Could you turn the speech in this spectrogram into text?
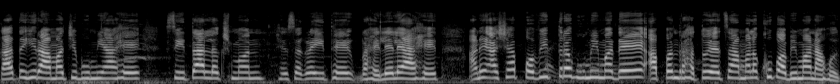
का तर ही रामाची भूमी आहे सीता लक्ष्मण हे सगळे इथे राहिलेले आहेत. आणि अशा पवित्र भूमीमध्ये आपण राहतो याचा आम्हाला खूप अभिमान आहोत.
